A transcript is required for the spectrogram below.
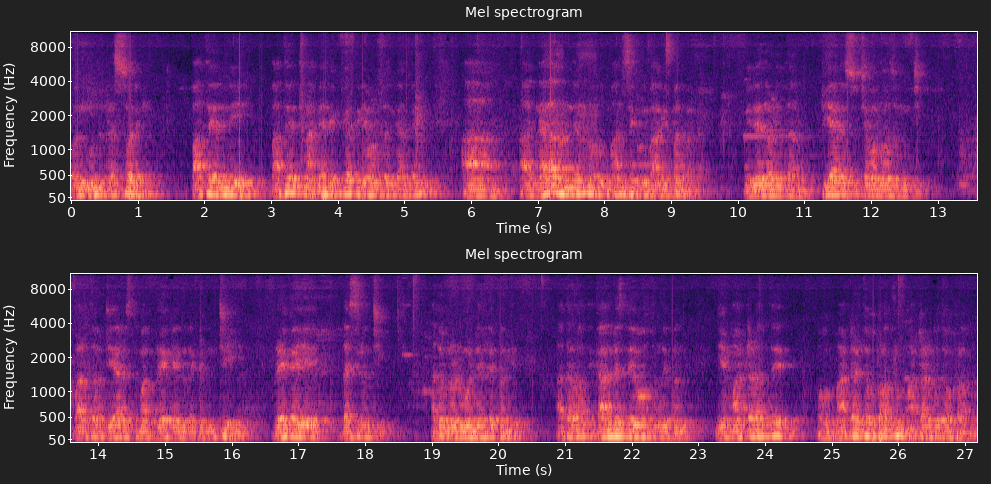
ముందు ప్రెస్ వరకు పాత అన్ని పాత అంటే నా వ్యక్తిగతంగా ఏముంటుంది కాదు కానీ ఆ ఆ నెల రెండు నెలలు మానసికంగా బాగా ఇబ్బంది పడ్డా. మీరేదో అడుగుతారు టీఆర్ఎస్ చివరి రోజు నుంచి. వాళ్ళతో టీఆర్ఎస్ మాకు బ్రేక్ అయిన దగ్గర నుంచి బ్రేక్ అయ్యే దశ నుంచి. అదొక రెండు మూడు నెలలు ఇబ్బంది. ఆ తర్వాత కాంగ్రెస్ ఏమవుతుంది ఇబ్బంది. ఏం మాట్లాడితే ఒక మాట్లాడితే ఒక ప్రాబ్లం మాట్లాడకపోతే ఒక ప్రాబ్లం.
